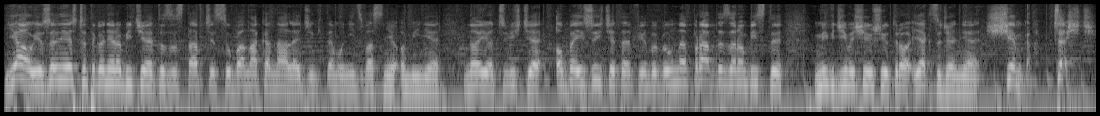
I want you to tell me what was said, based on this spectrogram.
Yo, jeżeli jeszcze tego nie robicie, to zostawcie suba na kanale, dzięki temu nic was nie ominie. No i oczywiście obejrzyjcie ten film, bo był naprawdę zarąbisty. My widzimy się już jutro, jak codziennie. Siemka, cześć!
